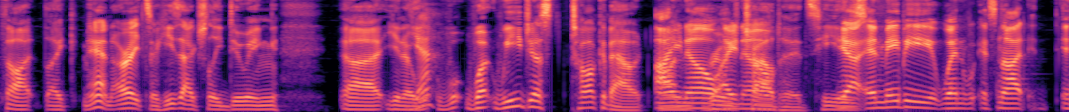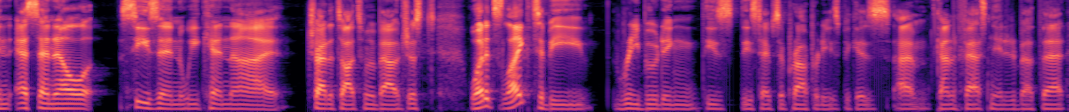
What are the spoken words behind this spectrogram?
thought like, man, all right, so he's actually doing. Uh, you know Yeah. w- what we just talk about. I know, I know. Childhoods. He Yeah, is. and maybe when it's not an SNL season, we can uh, try to talk to him about just what it's like to be rebooting these these types of properties because I'm kind of fascinated about that.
